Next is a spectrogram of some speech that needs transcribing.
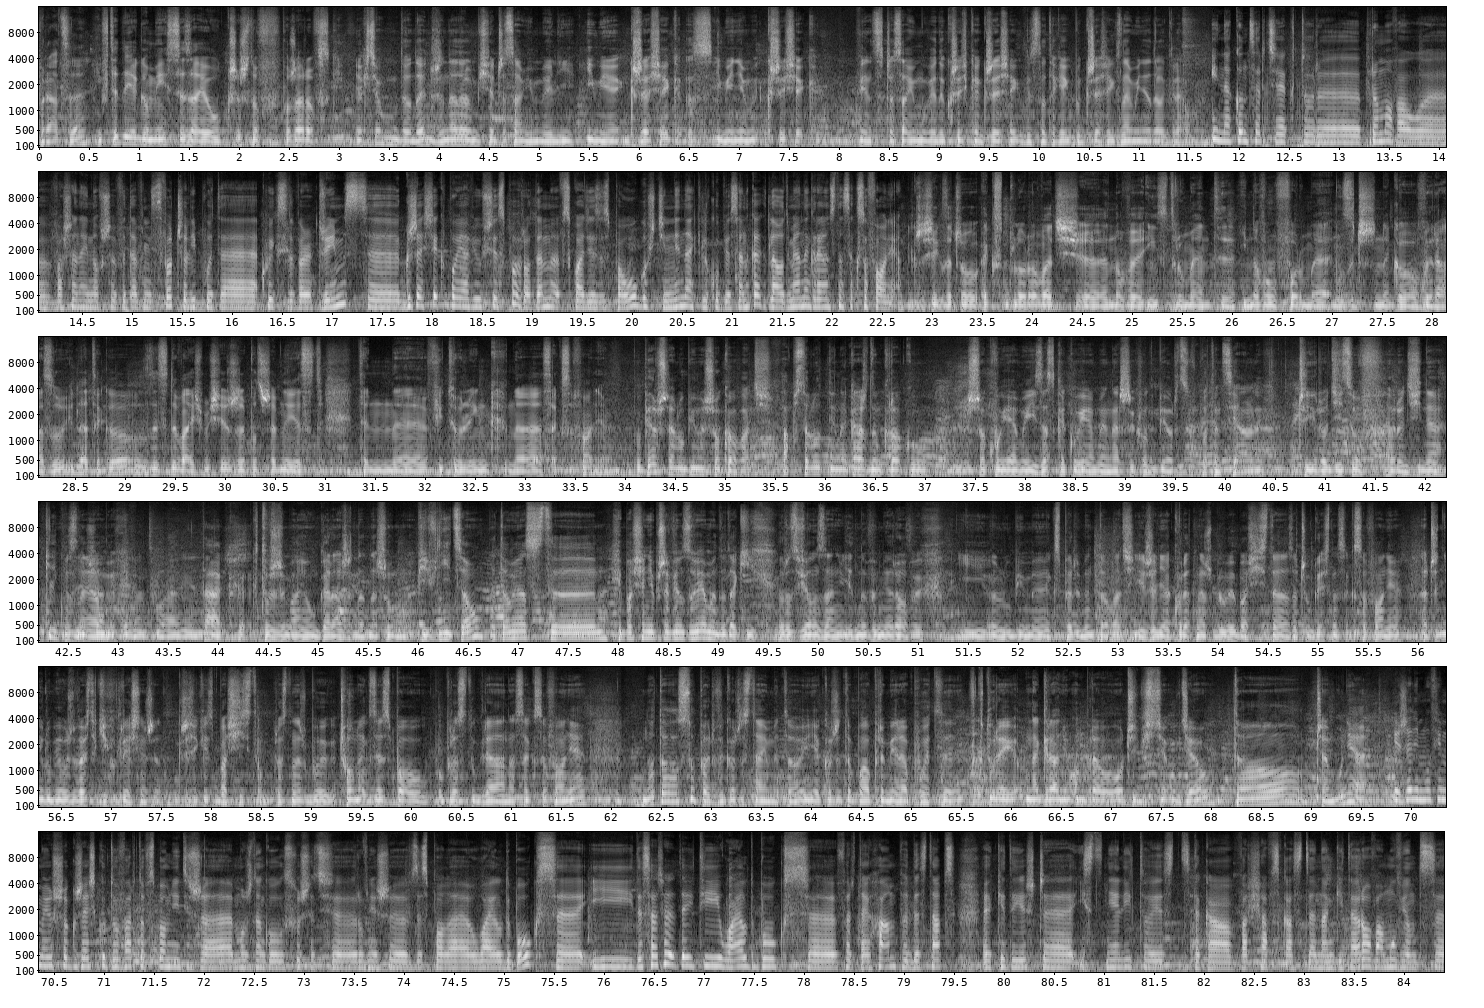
i wtedy jego miejsce zajął Krzysztof Pożarowski. Ja chciałbym dodać, że nadal mi się czasami myli imię Grzesiek z imieniem Krzysiek, więc czasami mówię do Krzyśka Grzesiek, więc to tak jakby Grzesiek z nami nadal grał. I na koncercie, który promował e, wasze najnowsze wydawnictwo, czyli płytę Quicksilver Dreams, e, Grzesiek pojawił się z powrotem w składzie zespołu, gościnnie na kilku piosenkach, dla odmiany grając na saksofonie. Grzesiek zaczął eksplorować e, nowe instrumenty i nową formę muzycznego wyrazu i dlatego zdecydowaliśmy się, że potrzebny jest ten featuring na saksofonie. Po pierwsze lubimy szokować. Absolutnie na każdym kroku szokujemy i zaskakujemy naszych odbiorców potencjalnych, czyli rodziców, rodzinę, kilku znajomych. Ewentualnie. Tak, którzy mają garaże nad naszą piwnicą. Natomiast e, chyba się nie przywiązujemy do takich rozwiązań jednowymiarowych i lubimy eksperymentować. Jeżeli akurat nasz były basista zaczął grać na saksofonie, znaczy nie lubię używać takich określeń, że Grzesiek jest basistą. Po prostu nasz były członek zespołu po prostu gra na saksofonie, no to super, wykorzystajmy to i jako, że to była premiera płyty, w której nagraniu on brał oczywiście udział, to czemu nie? Jeżeli mówimy już o Grześku, to warto wspomnieć, że można go usłyszeć e, również w zespole Wild Books e, i The Saturday Tea, Wild Books, e, Fertile Hump, The Stabs, kiedy jeszcze istnieli, to jest taka warszawska scena gitarowa, mówiąc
